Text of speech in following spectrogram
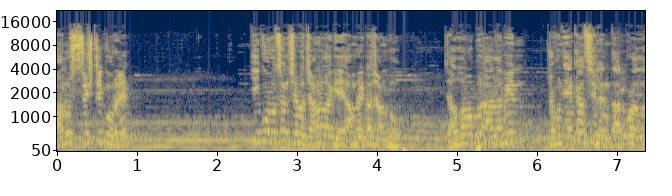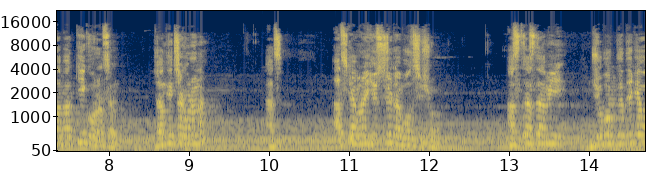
মানুষ সৃষ্টি করে, কি করেছেন সেটা জানার আগে আমরা এটা জানব যে আল্লাহ রবুল আলমিন যখন একা ছিলেন, তারপর আল্লাহ কি করেছেন? জানতে ইচ্ছা করে না? আচ্ছা আজকে আমরা হিস্ট্রিটা বলছি শুনুন আস্তে আস্তে আমি যুবকদের দিকেও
